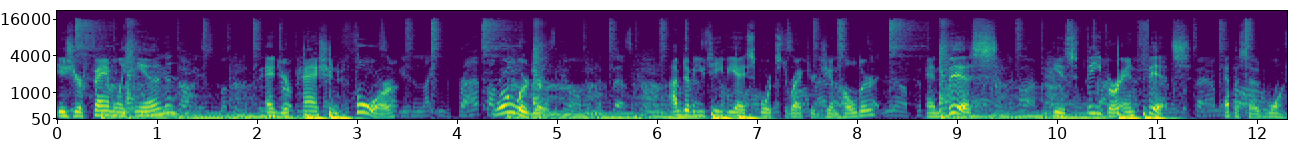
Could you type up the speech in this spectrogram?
is your family in and your passion for roller derby. I'm WTVA Sports Director Jim Holder, and this is Fever and Fits, Episode 1.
